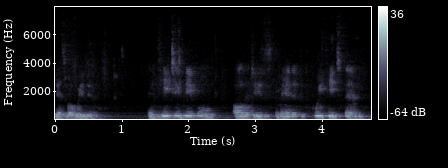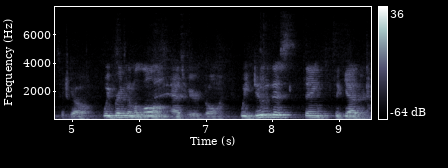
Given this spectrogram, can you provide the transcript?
Guess what we do? In teaching people all that Jesus commanded, we teach them to go. We bring them along as we are going. We do this thing together.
